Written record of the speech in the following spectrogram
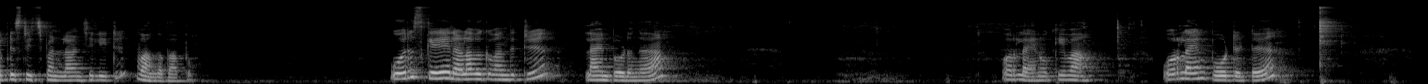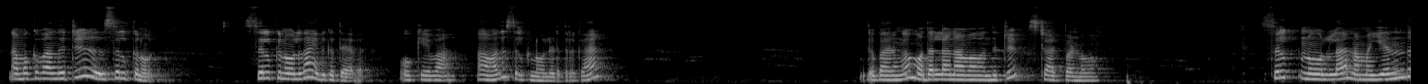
எப்படி ஸ்டிச் பண்ணலான்னு சொல்லிட்டு வாங்க பார்ப்போம். ஒரு ஸ்கேல் அளவுக்கு வந்துட்டு லைன் போடுங்க. ஒரு லைன் ஓகேவா ஒரு லைன் போட்டுட்டு நமக்கு வந்துட்டு சில்க் நூல். சில்க் நூல் தான் இதுக்கு தேவை. ஓகேவா நான் வந்து சில்க் நூல் எடுத்திருக்கேன். இங்கே பாருங்கள் முதல்ல நாம் வந்துட்டு ஸ்டார்ட் பண்ணுவோம். சில்க் நூலில் நம்ம எந்த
